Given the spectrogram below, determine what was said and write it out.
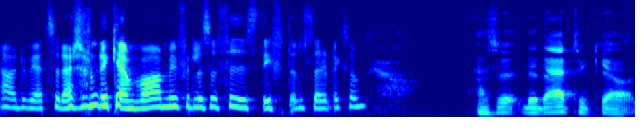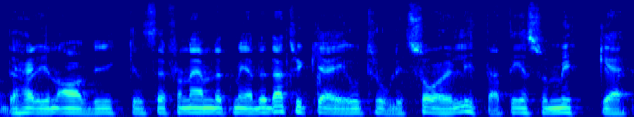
ja, du vet sådär som det kan vara med filosofistiftelser liksom. Alltså, det där tycker jag, det här är en avvikelse från ämnet med, det där tycker jag är otroligt sorgligt att det är så mycket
